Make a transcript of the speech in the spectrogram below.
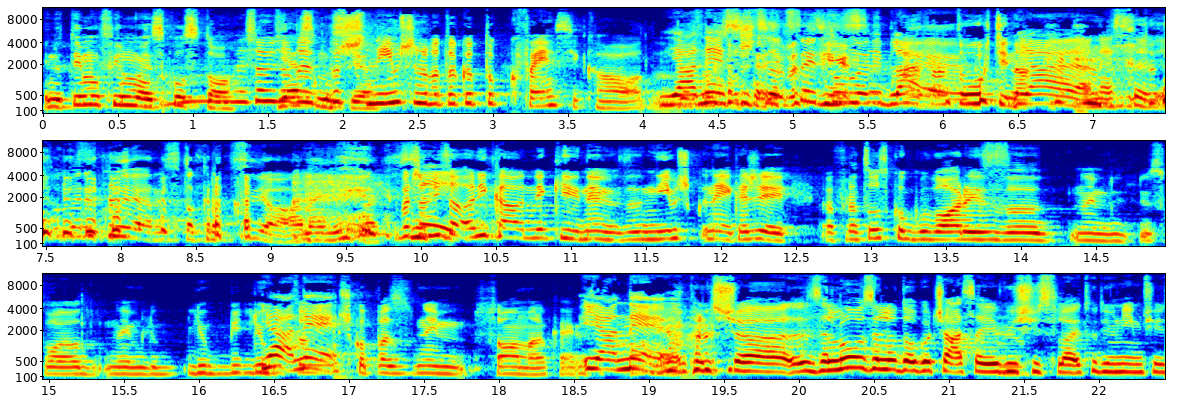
In v tem filmu je skozi to. Jaz sem mislila, da yes, je pač nemščina, pa tako tako fancy kao. Ja, ne, sicer to to je bila narekuje- francoščina. Ja, ja, ne, se. To narekuje aristokracijo, a ne. Pač niso oni kao neki, ne vem, nemško, ne, kaže, francosko govori z, ne vem, svojo, ne vem, ljub, ljubi, ljubico Ja, ne. nemško, pa z, ne vem, som ali kaj. Ja, ne, pač, uh, zelo, zelo dolgo časa je višji sloj, tudi v Nemčiji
